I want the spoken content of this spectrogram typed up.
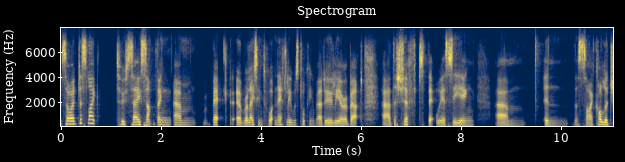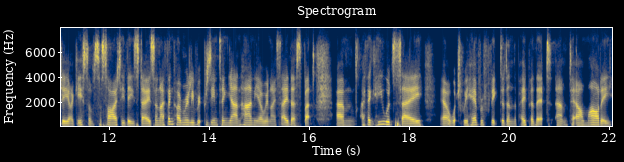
so I'd just like to say something um, back uh, relating to what Natalie was talking about earlier about uh, the shift that we're seeing um, in the psychology, I guess, of society these days. And I think I'm really representing Jan Hania when I say this, but um, I think he would say, uh, which we have reflected in the paper, that um, Te Ao Māori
